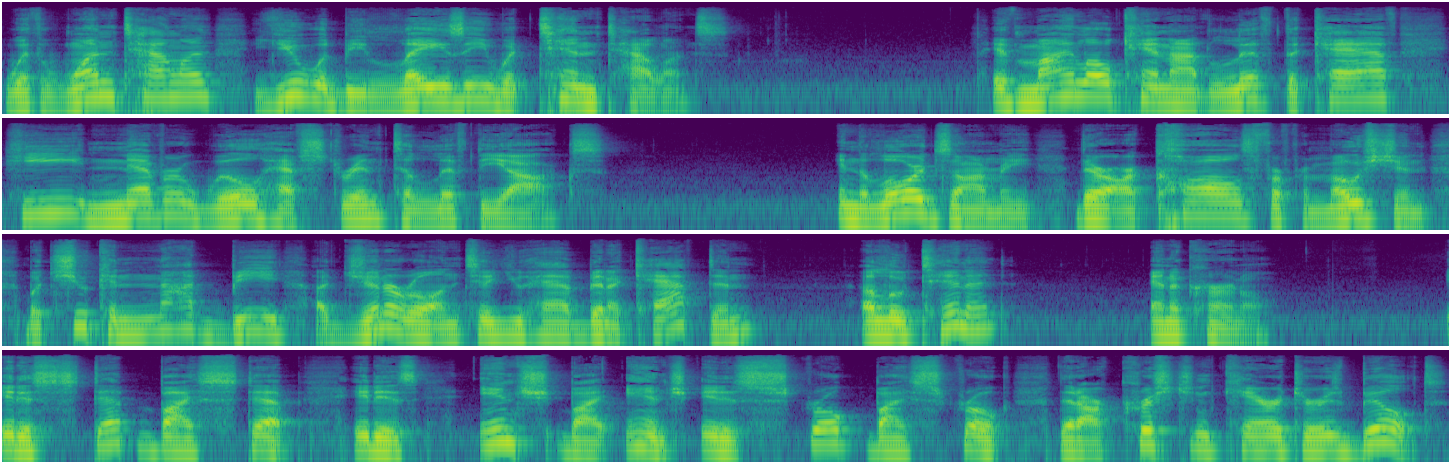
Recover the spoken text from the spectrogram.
with one talent, you would be lazy with ten talents. If Milo cannot lift the calf, he never will have strength to lift the ox. In the Lord's army, there are calls for promotion, but you cannot be a general until you have been a captain a lieutenant, and a colonel. It is step by step, it is inch by inch, it is stroke by stroke that our Christian character is built.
